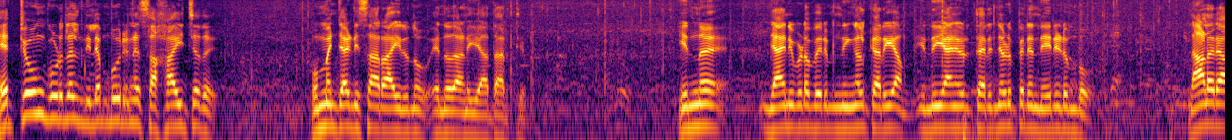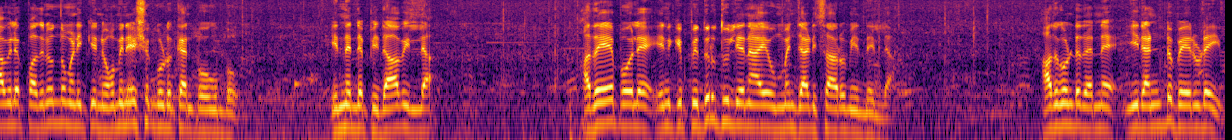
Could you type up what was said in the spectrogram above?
ഏറ്റവും കൂടുതൽ നിലമ്പൂരിനെ സഹായിച്ചത് ഉമ്മൻചാണ്ടി സാറായിരുന്നു എന്നതാണ് യാഥാർത്ഥ്യം. ഇന്ന് ഞാനിവിടെ വരും നിങ്ങൾക്കറിയാം. ഇന്ന് ഞാനൊരു തെരഞ്ഞെടുപ്പിനെ നേരിടുമ്പോൾ നാളെ രാവിലെ പതിനൊന്ന് മണിക്ക് നോമിനേഷൻ കൊടുക്കാൻ പോകുമ്പോൾ ഇന്നെന്റെ പിതാവില്ല. അതേപോലെ എനിക്ക് പിതൃതുല്യനായ ഉമ്മൻചാണ്ടി സാറും ഇന്നില്ല. അതുകൊണ്ട് തന്നെ ഈ രണ്ട് പേരുടെയും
